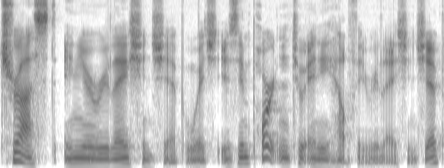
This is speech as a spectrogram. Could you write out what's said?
trust in your relationship, which is important to any healthy relationship,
